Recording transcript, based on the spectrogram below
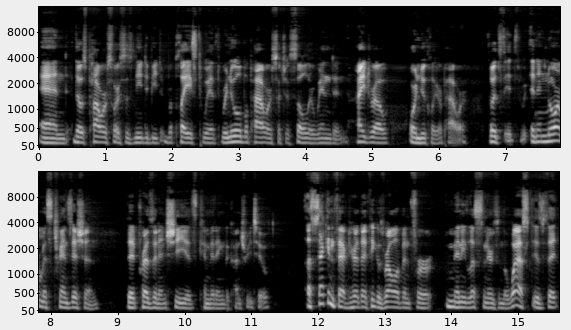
And those power sources need to be replaced with renewable power, such as solar, wind, and hydro, or nuclear power. So it's, it's an enormous transition that President Xi is committing the country to. A second factor here that I think is relevant for many listeners in the West is that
